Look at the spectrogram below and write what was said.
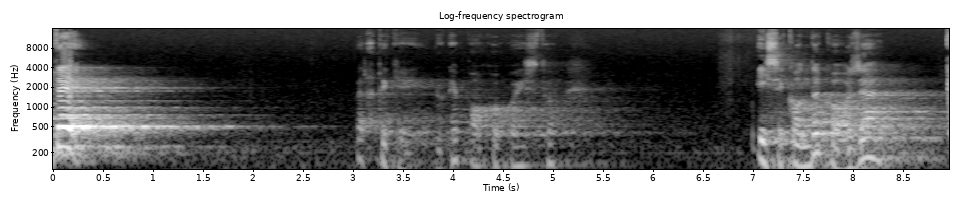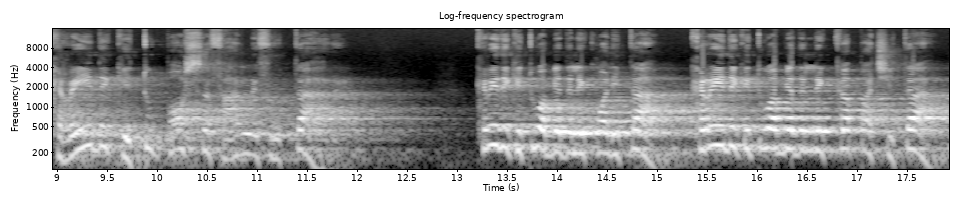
te. Guardate che è poco questo. E seconda cosa, crede che tu possa farle fruttare, crede che tu abbia delle qualità, crede che tu abbia delle capacità.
